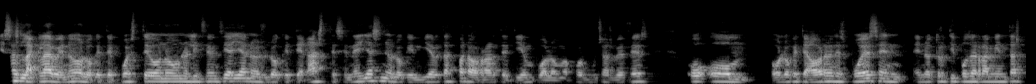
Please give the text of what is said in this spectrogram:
esa es la clave, ¿no? Lo que te cueste o no una licencia ya no es lo que te gastes en ella, sino lo que inviertas para ahorrarte tiempo, a lo mejor muchas veces, o, lo que te ahorres después en, otro tipo de herramientas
